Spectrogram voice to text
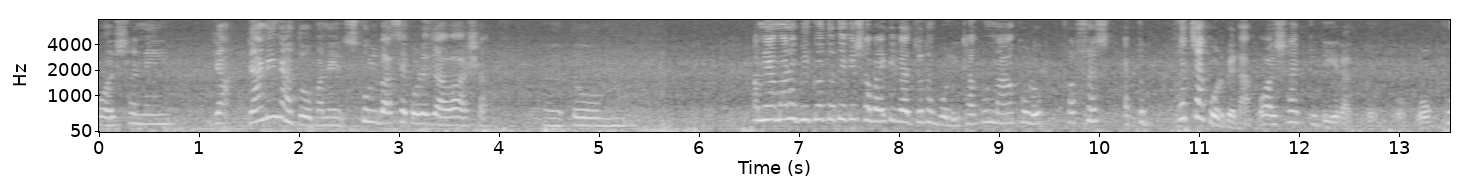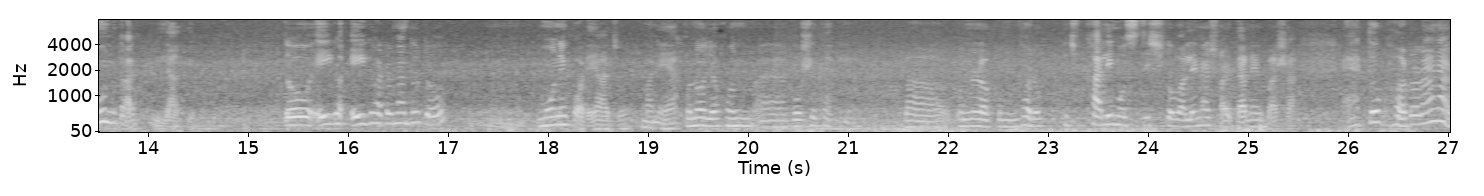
পয়সা নেই জানি না তো মানে স্কুল বাসে করে যাওয়া আসা। তো আমি আমার অভিজ্ঞতা থেকে সবাইকে যার জন্য বলি, ঠাকুর না করুক, সবসময় একটু খরচা করবে না, পয়সা একটু দিয়ে রাখবে কখন কার কী লাগে? তো এই এই ঘটনা দুটো মনে পড়ে আজও মানে এখনও যখন বসে থাকি, বা অন্যরকম, ধরো, কিছু খালি মস্তিষ্ক বলে না, শয়তানের বাসা এত ঘটনা না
